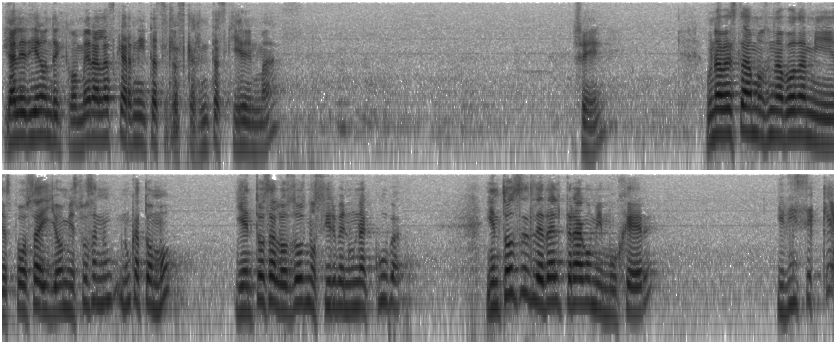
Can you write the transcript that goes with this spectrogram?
ya le dieron de comer a las carnitas y las carnitas quieren más. Sí. Una vez estábamos en una boda, mi esposa y yo, mi esposa nu- nunca tomó, y entonces a los dos nos sirven una cuba. Y entonces le da el trago mi mujer y dice, qué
